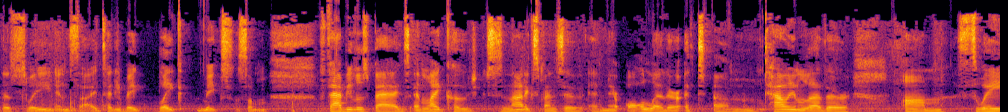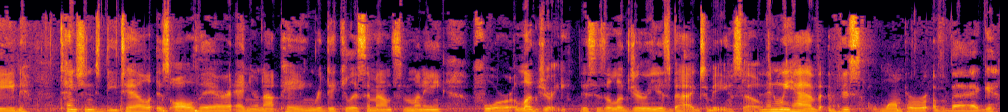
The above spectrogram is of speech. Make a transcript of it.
the suede inside. Teddy Blake makes some fabulous bags. And like Coach, it's not expensive and they're all leather, um, Italian leather, um, suede, attention to detail is all there and you're not paying ridiculous amounts of money for luxury. This is a luxurious bag to me. So and then we have this whomper of a bag.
